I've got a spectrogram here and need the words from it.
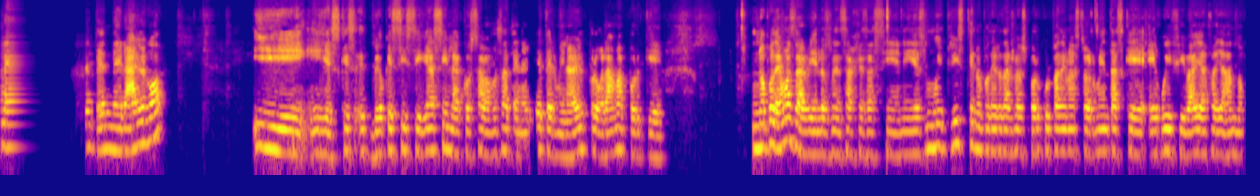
entender algo y, es que veo que si sigue así la cosa vamos a tener que terminar el programa porque no podemos dar bien los mensajes así y es muy triste no poder darlos por culpa de unas tormentas que el wifi vaya fallando.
